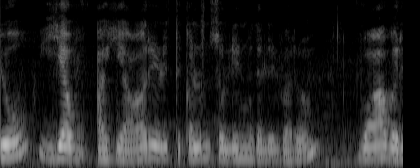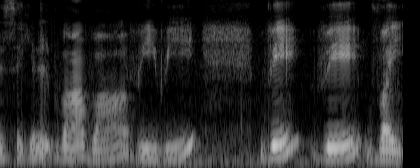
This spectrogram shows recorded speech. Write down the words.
யோ யவ் ஆகிய ஆறு எழுத்துக்களும் சொல்லின் முதலில் வரும். வா வரிசையில் வா வா வி வி வே வே வை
